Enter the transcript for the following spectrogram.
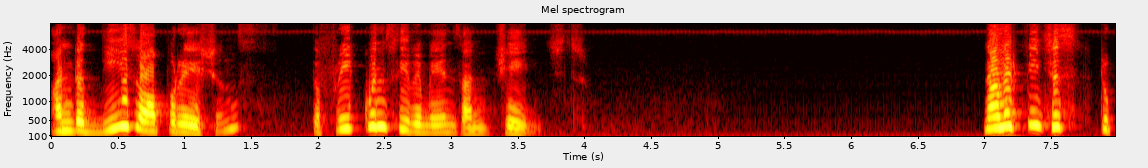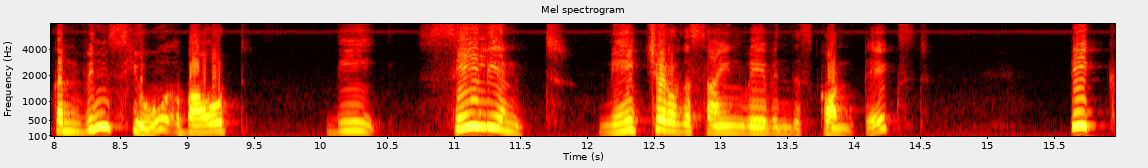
under these operations the frequency remains unchanged. Now, let me just to convince you about the salient nature of the sine wave in this context, take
